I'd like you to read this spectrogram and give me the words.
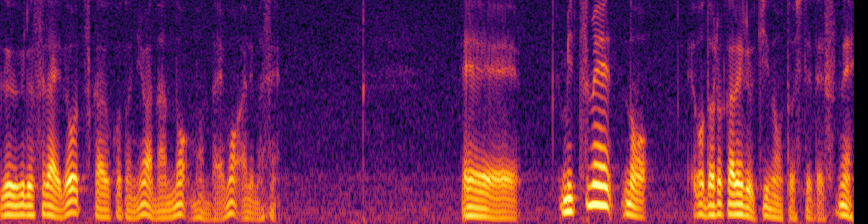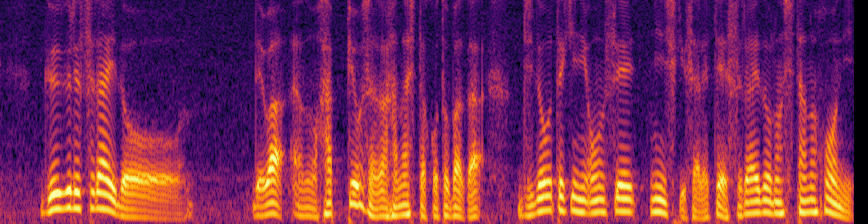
Google スライドを使うことには何の問題もありません、えー、3つ目の驚かれる機能としてですね Google スライドではあの発表者が話した言葉が自動的に音声認識されてスライドの下の方に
